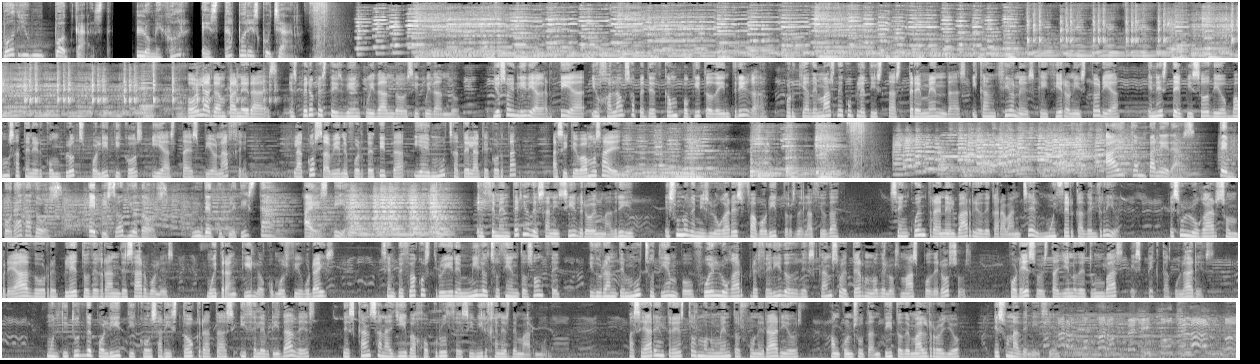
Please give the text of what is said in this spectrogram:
Podium Podcast. Lo mejor está por escuchar. Hola campaneras, espero que estéis bien cuidándoos y cuidando. Yo soy Lidia García y ojalá os apetezca un poquito de intriga, porque además de cupletistas tremendas y canciones que hicieron historia, en este episodio vamos a tener complots políticos y hasta espionaje. La cosa viene fuertecita y hay mucha tela que cortar, así que vamos a ello. Hay campaneras, temporada 2, episodio 2, de cupletista a espía. El cementerio de San Isidro en Madrid es uno de mis lugares favoritos de la ciudad. Se encuentra en el barrio de Carabanchel, muy cerca del río. Es un lugar sombreado, repleto de grandes árboles, muy tranquilo, como os figuráis. Se empezó a construir en 1811 y durante mucho tiempo fue el lugar preferido de descanso eterno de los más poderosos. Por eso está lleno de tumbas espectaculares. Multitud de políticos, aristócratas y celebridades descansan allí bajo cruces y vírgenes de mármol. Pasear entre estos monumentos funerarios, aun con su tantito de mal rollo, es una delicia.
